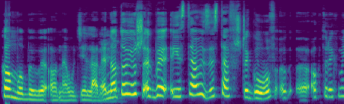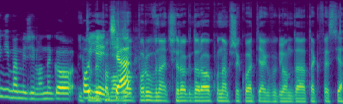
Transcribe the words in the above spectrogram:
komu były one udzielane. No to już jakby jest cały zestaw szczegółów, o, o których my nie mamy zielonego I pojęcia. I to by pomogło porównać rok do roku na przykład, jak wygląda ta kwestia.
